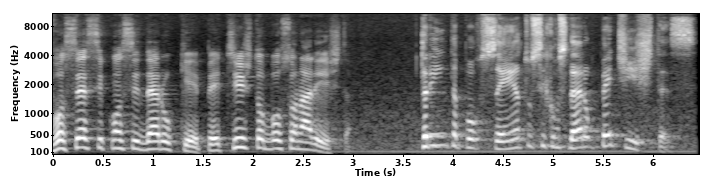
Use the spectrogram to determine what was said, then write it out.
Você se considera o quê? Petista ou bolsonarista? 30% se consideram petistas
